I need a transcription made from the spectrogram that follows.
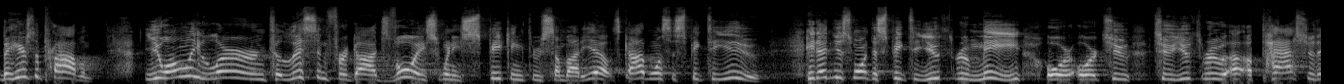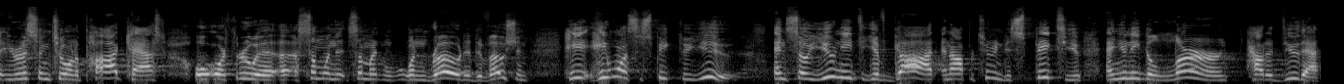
But here's the problem you only learn to listen for God's voice when He's speaking through somebody else. God wants to speak to you. He doesn't just want to speak to you through me or, or to, to you through a, a pastor that you're listening to on a podcast or, or through a, a, someone that someone wrote, a devotion. He, he wants to speak to you. And so you need to give God an opportunity to speak to you, and you need to learn how to do that.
